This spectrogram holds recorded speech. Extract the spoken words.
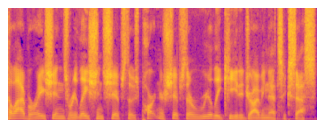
Collaborations, relationships, those partnerships, they're really key to driving that success.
